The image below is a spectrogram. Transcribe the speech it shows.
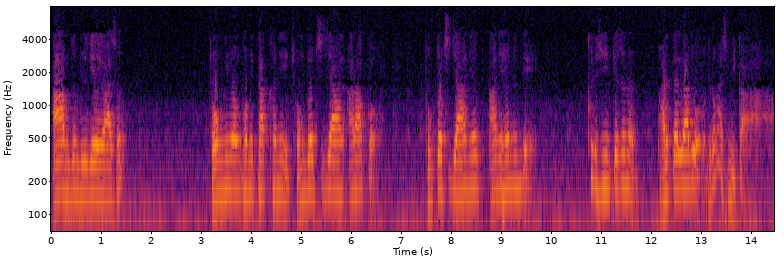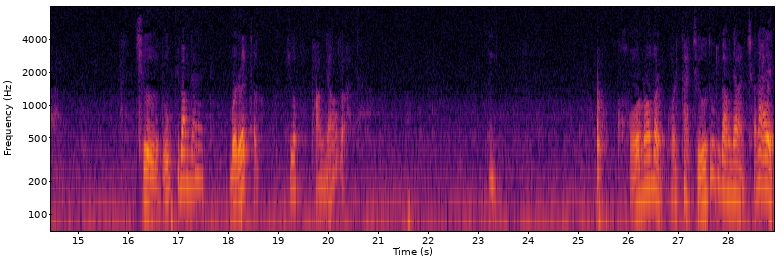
암도 밀게에 가서 종류형 고미타커니 종도 치지 않았고, 북도 치지 아니, 아니 했는데, 큰 스님께서는 바르떼를 가지고 어디로 갔습니까? 저도 귀방장에 머리를 턱, 지고 방장으로 갔다. 그놈을 옳다 저두리 방장은 천하에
